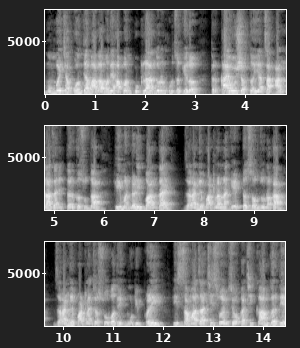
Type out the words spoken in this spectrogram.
मुंबईच्या कोणत्या भागामध्ये आपण कुठलं आंदोलन पुढचं केलं तर काय होऊ शकतं याचा अंदाज आणि तर्क सुद्धा ही मंडळी बांधतायत. जरांगे पाटलांना एकटं समजू नका. जरांगे पाटलांच्या सोबत एक मोठी फळी ही समाजाची स्वयंसेवकाची काम करते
